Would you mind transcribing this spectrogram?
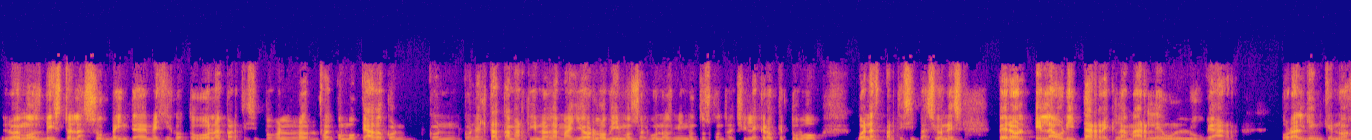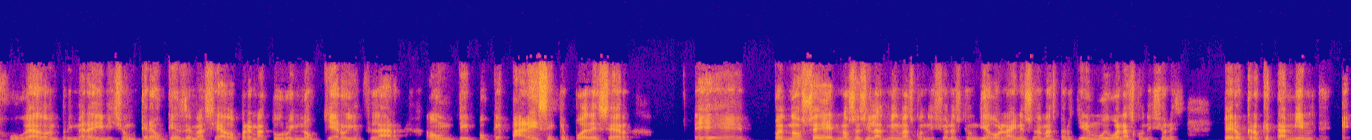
lo hemos visto en la sub-20 de México, tuvo la participación, fue convocado con, con, con, el Tata Martino a la mayor, lo vimos algunos minutos contra Chile, creo que tuvo buenas participaciones, pero el ahorita reclamarle un lugar por alguien que no ha jugado en primera división, creo que es demasiado prematuro y no quiero inflar a un tipo que parece que puede ser, eh, pues no sé, no sé si las mismas condiciones que un Diego Lainez o demás, pero tiene muy buenas condiciones. Pero creo que también eh,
